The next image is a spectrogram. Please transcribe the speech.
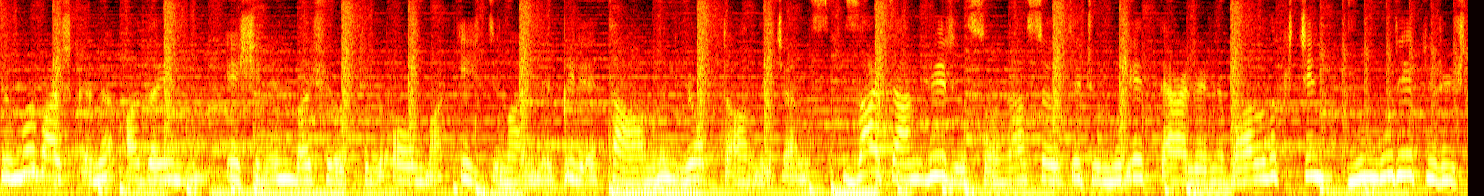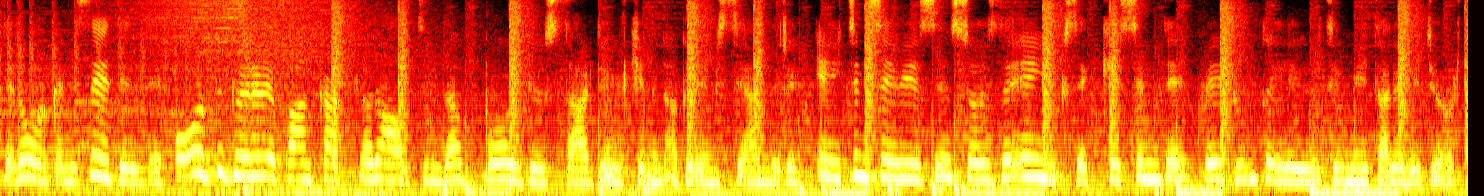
Cumhurbaşkanı adayının eşinin başörtülü olma ihtimaline bile tahammül yoktu anlayacağınız. Zaten bir yıl sonra sözde Cumhuriyet değerlerine bağlılık için Cumhuriyet yürüyüşleri organize edildi. Ordu görevi pankartları altında boy gösterdi ülkenin akademisyenleri. Eğitim seviyesi sözde en yüksek kesimde ve junta ile yönetilmeyi talep ediyordu.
